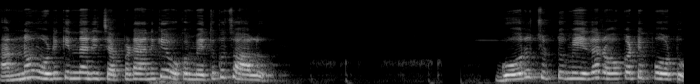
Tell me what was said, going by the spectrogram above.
అన్నం ఉడికిందని చెప్పడానికి ఒక మెతుకు చాలు. గోరు చుట్టు మీద రోకటి పోటు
